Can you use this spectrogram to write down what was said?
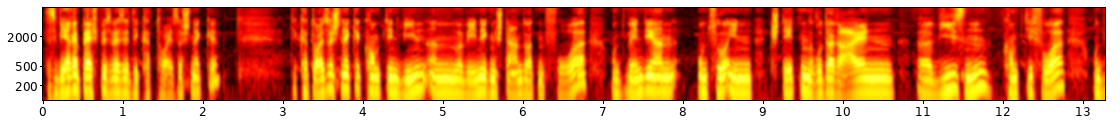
das wäre beispielsweise die Kartäuserschnecke. Die Kartäuserschnecke kommt in Wien an nur wenigen Standorten vor und wenn die an und so in Städten, ruderalen äh, Wiesen kommt die vor und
